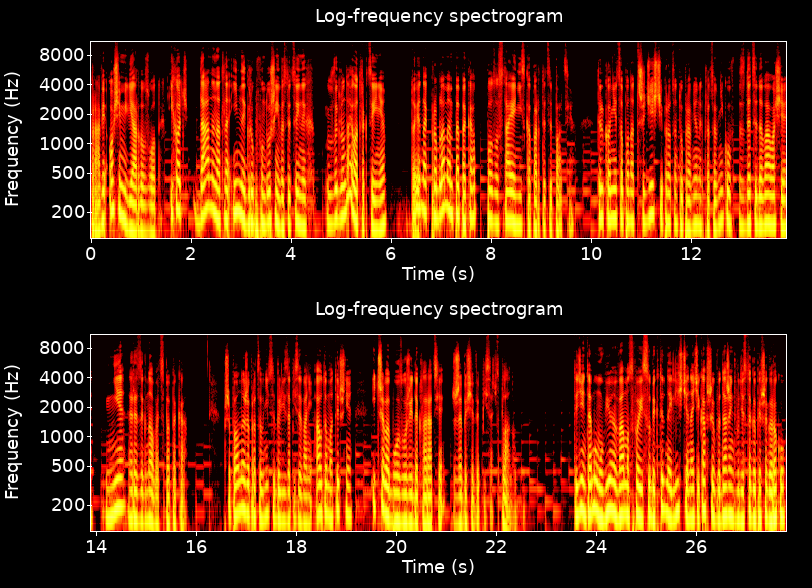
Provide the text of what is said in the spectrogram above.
prawie 8 miliardów złotych. I choć dane na tle innych grup funduszy inwestycyjnych wyglądają atrakcyjnie, to jednak problemem PPK pozostaje niska partycypacja. Tylko nieco ponad 30% uprawnionych pracowników zdecydowała się nie rezygnować z PPK. Przypomnę, że pracownicy byli zapisywani automatycznie i trzeba było złożyć deklarację, żeby się wypisać z planu. Tydzień temu mówiłem Wam o swojej subiektywnej liście najciekawszych wydarzeń 2021 roku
